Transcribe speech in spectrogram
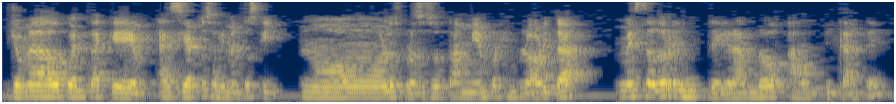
Yo me he dado cuenta que hay ciertos alimentos que no los proceso tan bien. Por ejemplo, ahorita me he estado reintegrando al picante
